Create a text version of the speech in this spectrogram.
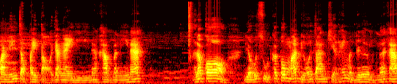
วันนี้จะไปต่อยังไงดีนะครับ วันนี้นะ แล้วก็ เดี๋ยวสูตรข้าวต้มมัดเดี๋ยวอาจารย์เขียนให้เหมือนเดิมนะครับ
